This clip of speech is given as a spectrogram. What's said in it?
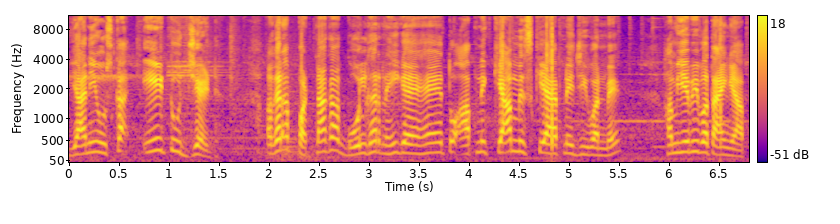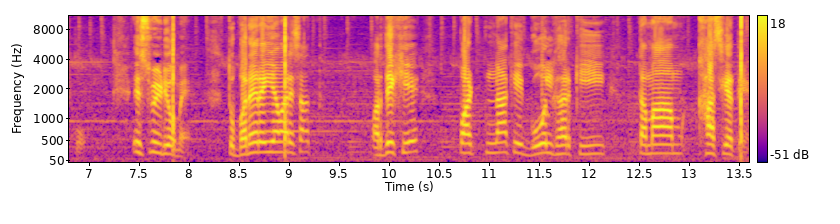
यानी उसका ए टू जेड अगर आप पटना का गोलघर नहीं गए हैं तो आपने क्या मिस किया है अपने जीवन में? हम ये भी बताएँगे आपको इस वीडियो में। तो बने रहिए हमारे साथ और देखिए पटना के गोलघर की तमाम खासियतें।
